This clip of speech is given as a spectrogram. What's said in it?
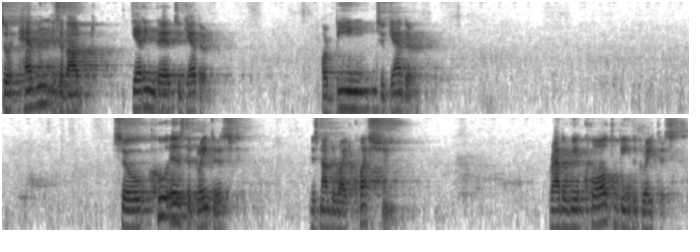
So heaven is about getting there together or being together. So, who is the greatest is not the right question. Rather, we are called to be the greatest,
